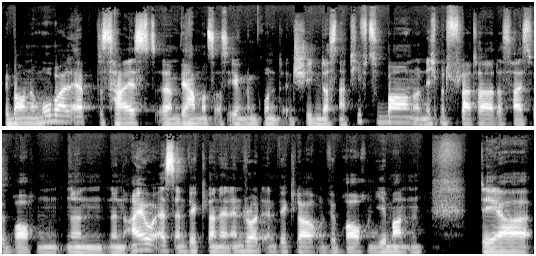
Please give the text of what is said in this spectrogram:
Wir bauen eine Mobile-App, das heißt, ähm, wir haben uns aus irgendeinem Grund entschieden, das nativ zu bauen und nicht mit Flutter. Das heißt, wir brauchen einen, einen iOS-Entwickler, einen Android-Entwickler und wir brauchen jemanden, der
